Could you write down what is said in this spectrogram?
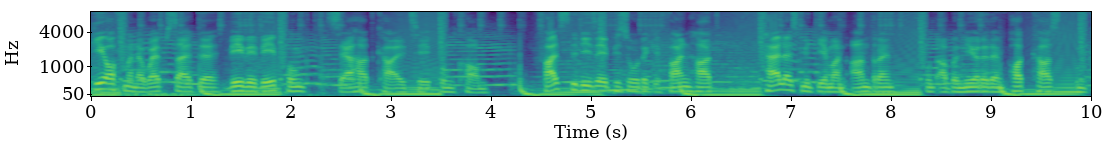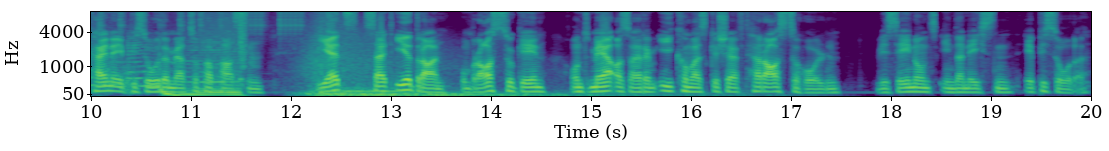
geh auf meiner Webseite www.serhatklc.com. Falls dir diese Episode gefallen hat, teile es mit jemand anderen und abonniere den Podcast, um keine Episode mehr zu verpassen. Jetzt seid ihr dran, um rauszugehen und mehr aus eurem E-Commerce-Geschäft herauszuholen. Wir sehen uns in der nächsten Episode.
